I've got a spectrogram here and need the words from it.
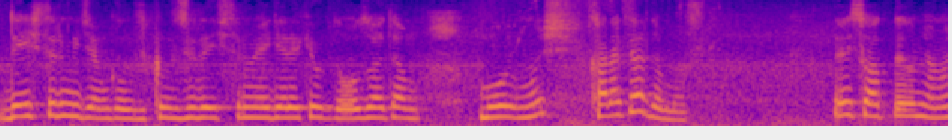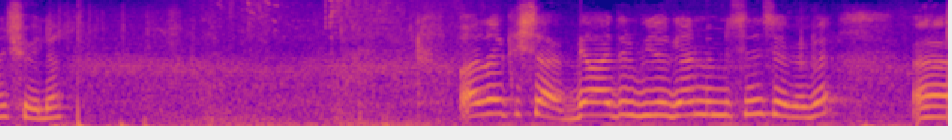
Değiştirmeyeceğim kılıcı. Kılıcı değiştirmeye gerek yoktu. O zaten mormuş. Karakter de mor. Neyse atlayalım hemen şöyle. Arkadaşlar bir aydır video gelmemesinin sebebi e,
